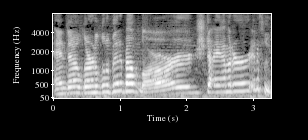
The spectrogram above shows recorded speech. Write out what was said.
and uh, learn a little bit about large diameter InnoFlue.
